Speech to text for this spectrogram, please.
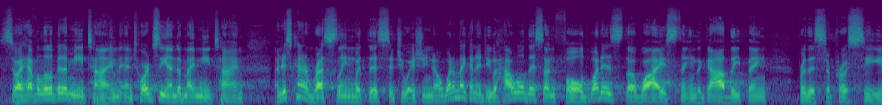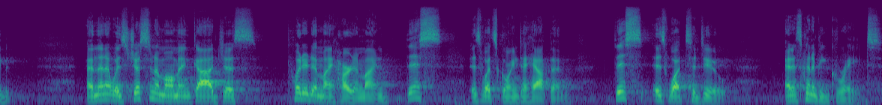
So I have a little bit of me time, and towards the end of my me time, I'm just kind of wrestling with this situation. You know, what am I going to do? How will this unfold? What is the wise thing, the godly thing for this to proceed? And then it was just in a moment, God just put it in my heart and mind. This is what's going to happen. This is what to do and it's going to be great.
